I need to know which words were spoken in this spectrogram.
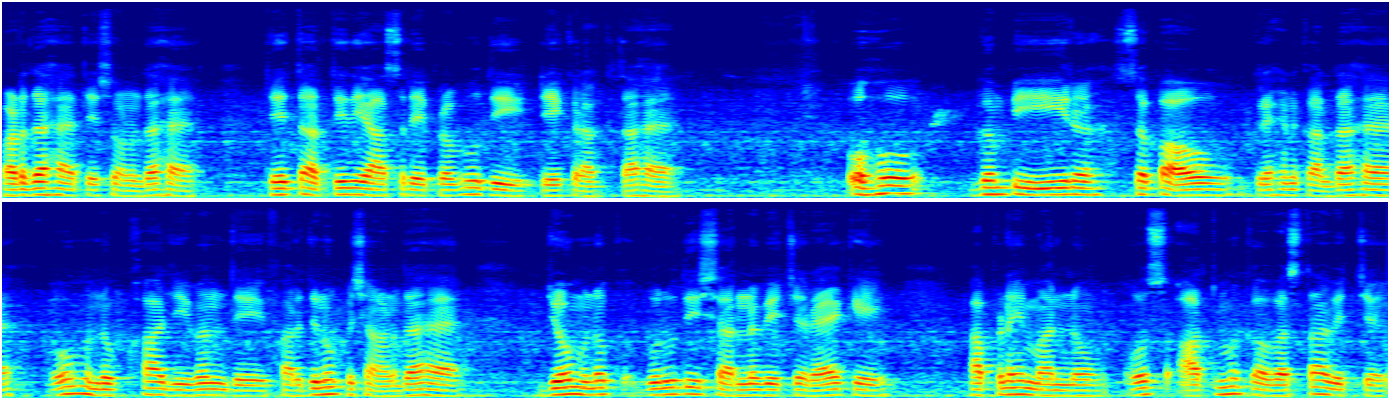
ਪੜਦਾ ਹੈ ਤੇ ਸੁਣਦਾ ਹੈ ਤੇ ਧਰਤੀ ਦੇ ਆਸਰੇ ਪ੍ਰਭੂ ਦੀ ਟੇਕ ਰੱਖਦਾ ਹੈ, ਉਹ ਗੰਭੀਰ ਸੁਭਾਅ ਗ੍ਰਹਿਣ ਕਰਦਾ ਹੈ, ਉਹ ਮਨੁੱਖਾ ਜੀਵਨ ਦੇ ਫਰਜ਼ ਨੂੰ ਪਛਾਣਦਾ ਹੈ, ਜੋ ਮਨੁੱਖ ਗੁਰੂ ਦੀ ਸ਼ਰਨ ਵਿੱਚ ਰਹਿ ਕੇ ਆਪਣੇ ਮਨ ਨੂੰ ਉਸ ਆਤਮਿਕ ਅਵਸਥਾ ਵਿੱਚ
